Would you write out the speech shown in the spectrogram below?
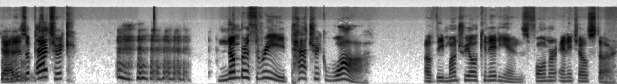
that is a Patrick. Number three, Patrick Waugh of the Montreal Canadiens, former NHL star.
